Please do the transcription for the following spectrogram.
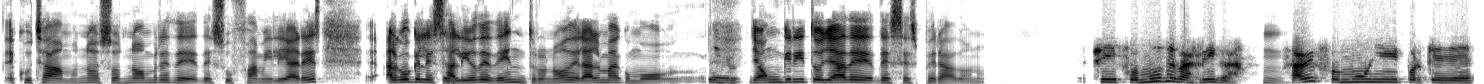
escuchábamos, ¿no? Esos nombres de, sus familiares, algo que le salió de dentro, ¿no? Del alma, como ya un grito ya de desesperado, ¿no? Sí, fue muy de barriga, mm. ¿sabes? Fue muy porque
